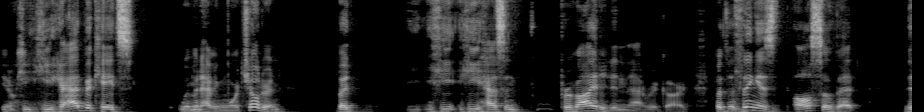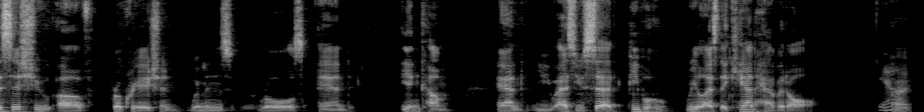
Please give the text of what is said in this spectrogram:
you know he he advocates women having more children, but he he hasn't provided in that regard. But the thing is also that this issue of procreation, women's roles, and income. And you, as you said, people who realize they can't have it all Yeah. Right.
